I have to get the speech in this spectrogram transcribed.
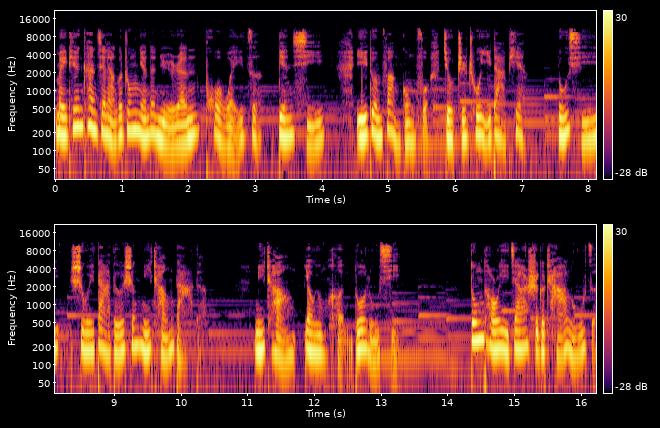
每天看见两个中年的女人破围子编席，一顿饭功夫就织出一大片。芦席是为大德生米厂打的，米厂要用很多芦席。东头一家是个茶炉子，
